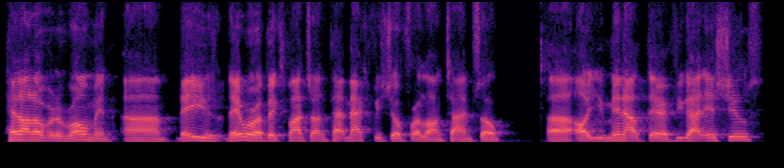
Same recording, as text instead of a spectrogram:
head on over to Roman. Um, they use they were a big sponsor on the Pat McAfee show for a long time. So uh, all you men out there, if you got issues,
